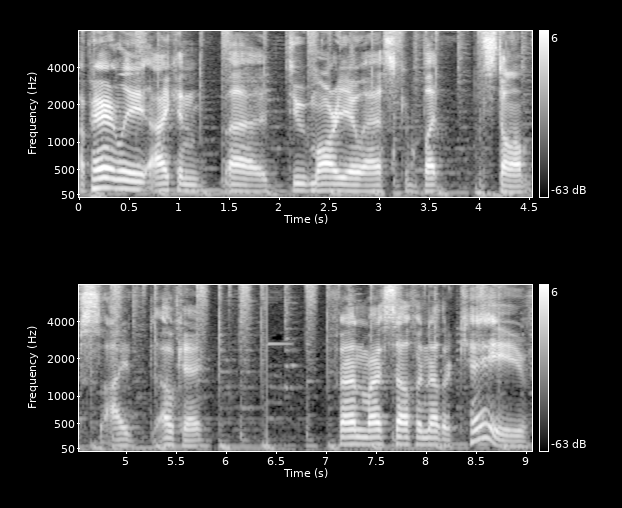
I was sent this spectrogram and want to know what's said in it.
apparently I can uh, do Mario-esque butt stomps. I okay. Found myself another cave.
